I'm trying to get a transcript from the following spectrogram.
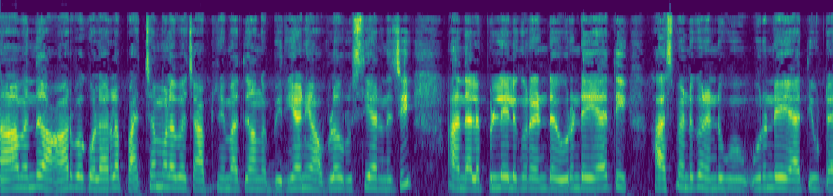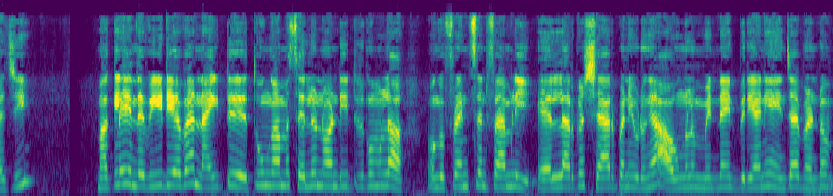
நான் வந்து ஆர்வ கோளாறில் பச்சை மிளகா சாப்பிட்டு பார்த்துக்காங்க பிரியாணி அவ்வளோ ருசியாக இருந்துச்சு. அதனால பிள்ளைகளுக்கும் ரெண்டு உருண்டையை ஏற்றி ஹஸ்பண்டுக்கும் ரெண்டு உருண்டையை ஏற்றி விட்டாச்சு. மக்களே இந்த வீடியோவை நைட்டு தூங்காமல் செல்லு நோண்டிட்டு இருக்கோங்களா உங்கள் ஃப்ரெண்ட்ஸ் அண்ட் ஃபேமிலி எல்லாருக்கும் ஷேர் பண்ணி விடுங்க. அவங்களும் மிட் நைட் பிரியாணியை என்ஜாய் பண்ணிட்டோம்.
